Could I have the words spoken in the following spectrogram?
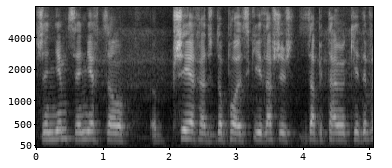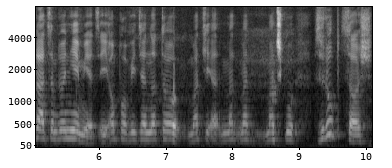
że Niemcy nie chcą przyjechać do Polski zawsze zapytają, kiedy wracam do Niemiec. I on powiedział, no to Macie, ma, ma, Maczku, zrób coś,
